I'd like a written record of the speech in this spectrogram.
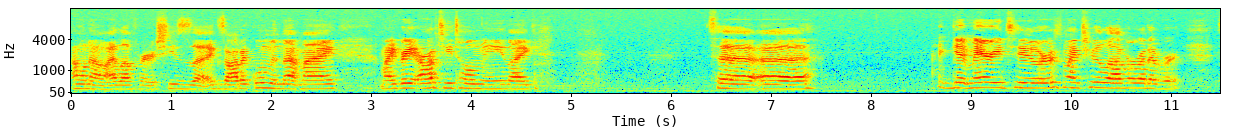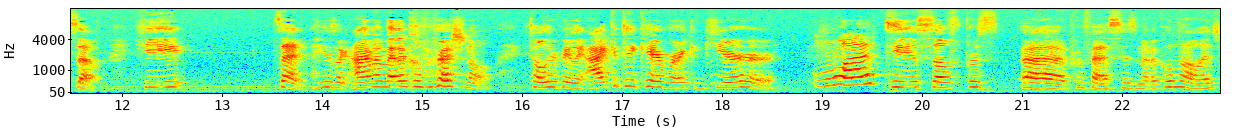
"Oh no, I love her. She's the exotic woman that my my great auntie told me like to uh get married to or is my true love or whatever. So he said, he's like, I'm a medical professional. He told her family, I could take care of her, I could cure her. What? He is self uh, profess his medical knowledge.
